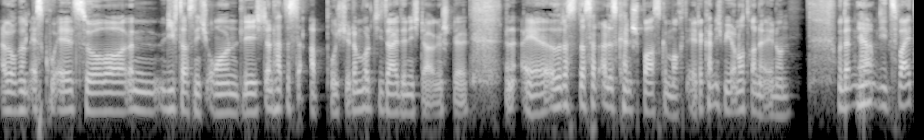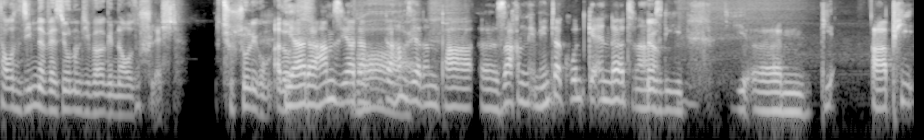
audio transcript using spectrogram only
aber mit dem SQL-Server, dann lief das nicht ordentlich, dann hat es Abbrüche, dann wurde die Seite nicht dargestellt. Dann, ey, also das, das hat alles keinen Spaß gemacht, ey. Da kann ich mich auch noch dran erinnern. Und dann ja. kam die 2007er Version und die war genauso schlecht. Entschuldigung. Also, ja, da haben sie ja dann, da haben sie ja dann ein paar äh, Sachen im Hintergrund geändert. Dann haben ja. sie die, die, ähm, die API,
